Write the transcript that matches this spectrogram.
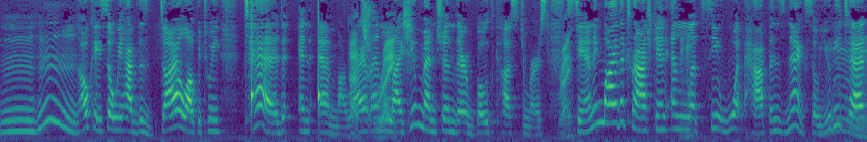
Mm-hmm. Okay, so we have this dialogue between Ted and Emma, right? and right. like you mentioned, they're both customers right. standing by the trash can, and mm -hmm. let's see what happens next. So you be mm. Ted,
